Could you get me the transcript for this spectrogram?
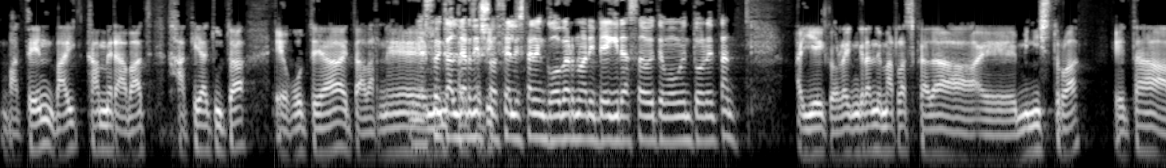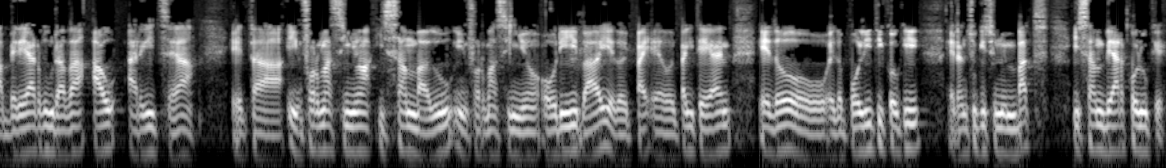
bat baten, bai, kamera bat jakeatuta egotea eta barne... Ezuek alderdi sozialistaren gobernuari begira zaudete momentu honetan? Haiek, orain grande marlaska da e, ministroak, eta bere ardura da hau argitzea eta informazioa izan badu informazio hori bai edo edo epaitean edo edo politikoki erantzukizunen bat izan beharko luke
